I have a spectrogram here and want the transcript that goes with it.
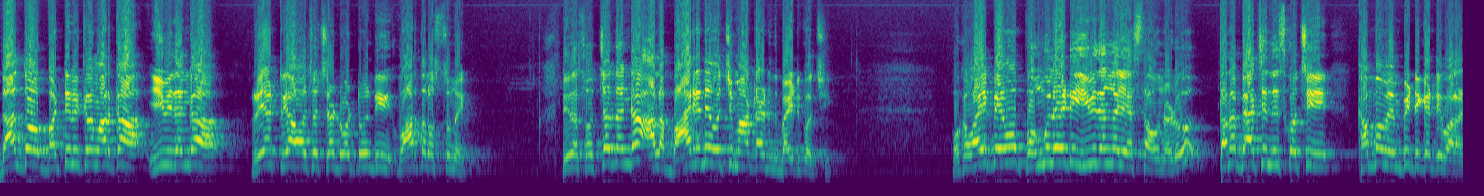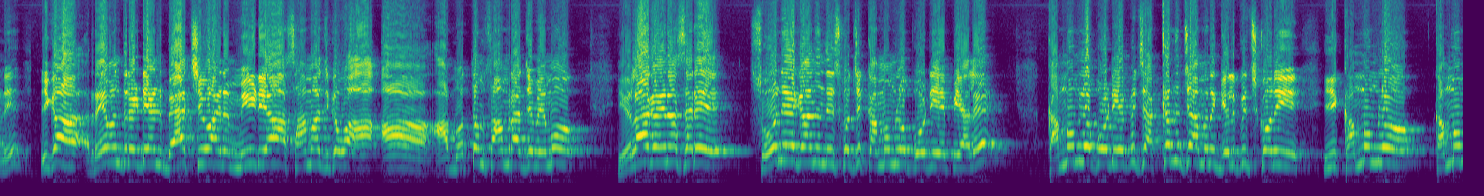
దాంతో బట్టి విక్రమార్క ఈ విధంగా రియాక్ట్ కావాల్సి వచ్చినటువంటి వార్తలు వస్తున్నాయి. నేను స్వచ్ఛందంగా వాళ్ళ భార్యనే వచ్చి మాట్లాడింది బయటకు వచ్చి ఒకవైపు ఏమో పొంగులేటి ఈ విధంగా చేస్తా ఉన్నాడు. తన బ్యాచ్ని తీసుకొచ్చి ఖమ్మం ఎంపీ టికెట్ ఇవ్వాలని. ఇక రేవంత్ రెడ్డి అండ్ బ్యాచ్ ఆయన మీడియా సామాజిక ఆ- ఆ మొత్తం సామ్రాజ్యం ఏమో ఎలాగైనా సరే సోనియా గాంధీని తీసుకొచ్చి ఖమ్మంలో పోటీ చేపియాలి. ఖమ్మంలో పోటీ చేపించి అక్కడి నుంచి ఆమెను గెలిపించుకొని ఈ ఖమ్మంలో ఖమ్మం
